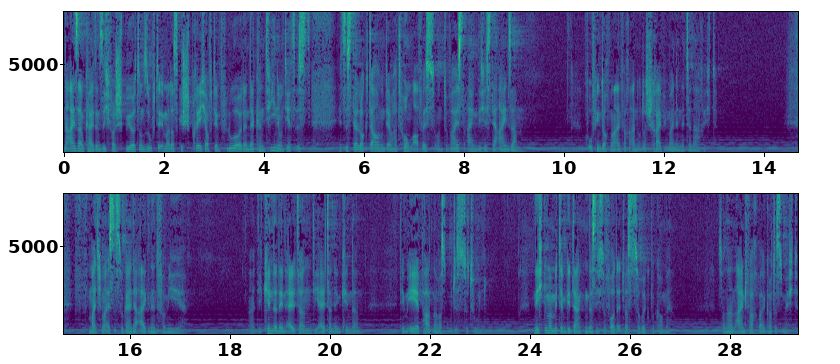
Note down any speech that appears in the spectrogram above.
eine Einsamkeit in sich verspürt und suchte immer das Gespräch auf dem Flur oder in der Kantine. Und jetzt ist, jetzt ist der Lockdown und er hat Homeoffice und du weißt, eigentlich ist er einsam. Ruf ihn doch mal einfach an oder schreib ihm eine nette Nachricht. Manchmal ist es sogar in der eigenen Familie. Die Kinder den Eltern, die Eltern den Kindern, dem Ehepartner was Gutes zu tun. Nicht immer mit dem Gedanken, dass ich sofort etwas zurückbekomme, sondern einfach, weil Gott es möchte.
